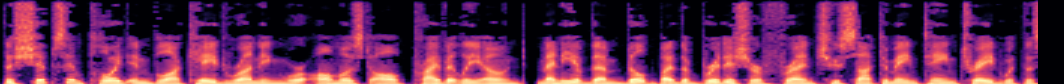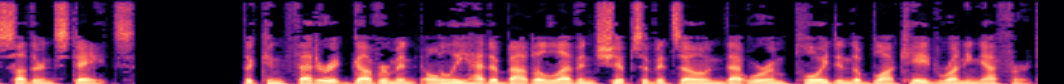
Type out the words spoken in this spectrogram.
The ships employed in blockade running were almost all privately owned, many of them built by the British or French who sought to maintain trade with the southern states. The Confederate government only had about 11 ships of its own that were employed in the blockade running effort.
